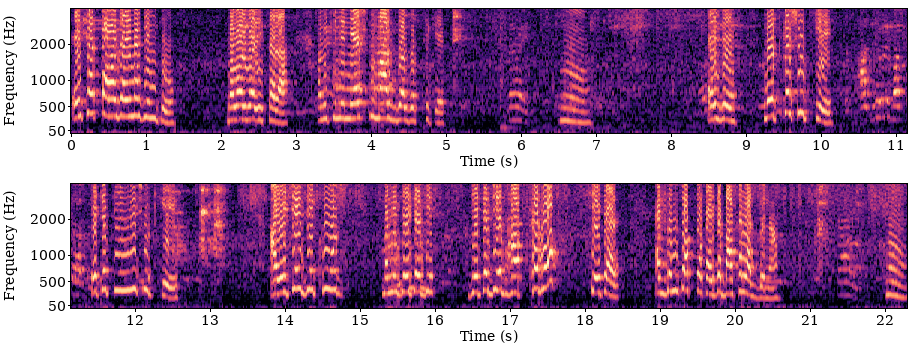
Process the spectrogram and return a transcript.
এই শাক পাওয়া যায় না কিন্তু, বাবার বাড়ি ছাড়া। আমি কিনে নিয়ে আসছি মাছ বাজার থেকে। হুম। এই যে, লটকা শুটকি। এটা চিংড়ি শুটকি। আর এটাই যে খুদ মানে যেটা দিয়ে যেটা দিয়ে ভাত খাব, সেটার। একদম চকচকা, এটা বাসা লাগবে না। হুম।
